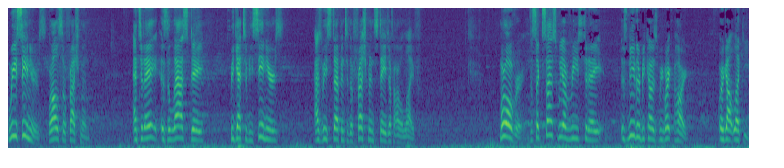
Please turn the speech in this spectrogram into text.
we seniors were also freshmen. And today is the last day we get to be seniors as we step into the freshman stage of our life. Moreover, the success we have reached today is neither because we worked hard or got lucky.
